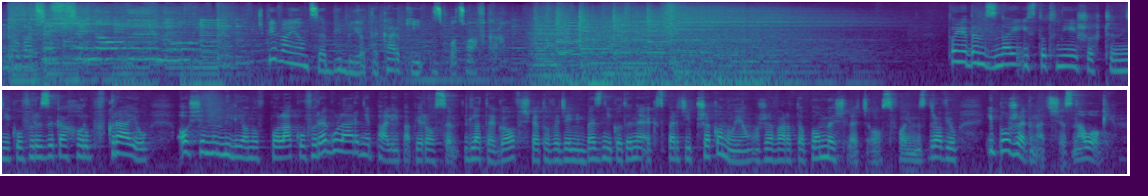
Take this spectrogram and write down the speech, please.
Nowa przestrzeń, nowy lud. Śpiewające bibliotekarki z Włocławka. To jeden z najistotniejszych czynników ryzyka chorób w kraju. 8 milionów Polaków regularnie pali papierosy. Dlatego w Światowy Dzień Bez Nikotyny eksperci przekonują, że warto pomyśleć o swoim zdrowiu i pożegnać się z nałogiem.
